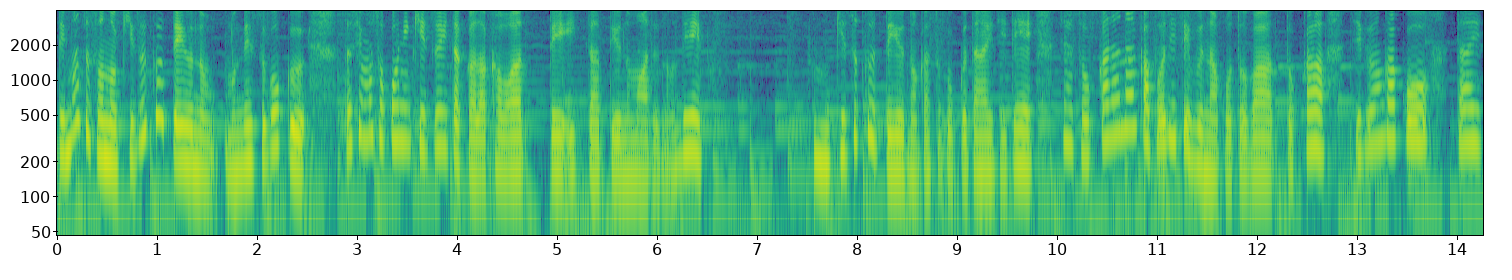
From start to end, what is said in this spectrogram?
でまずその気づくっていうのもねすごく私もそこに気づいたから変わっていったっていうのもあるのでうん、気づくっていうのがすごく大事でじゃあそこからなんかポジティブな言葉とか自分がこう大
